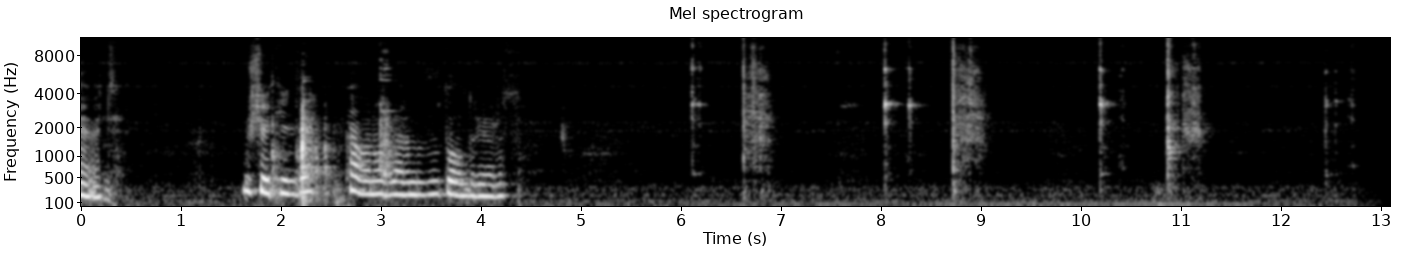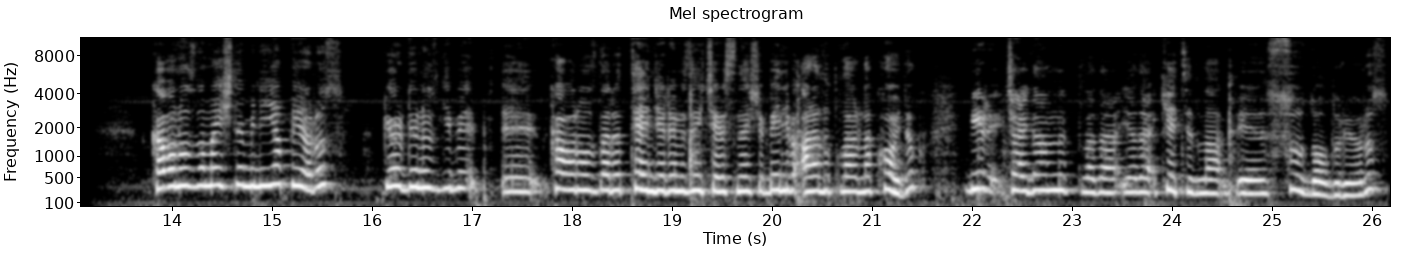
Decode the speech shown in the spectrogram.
Evet. Bu şekilde kavanozlarımızı dolduruyoruz. Kavanozlama işlemini yapıyoruz. Gördüğünüz gibi e, kavanozları tenceremizin içerisine şu belli bir aralıklarla koyduk. Bir çaydanlıkla da ya da kettle'la e, su dolduruyoruz.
